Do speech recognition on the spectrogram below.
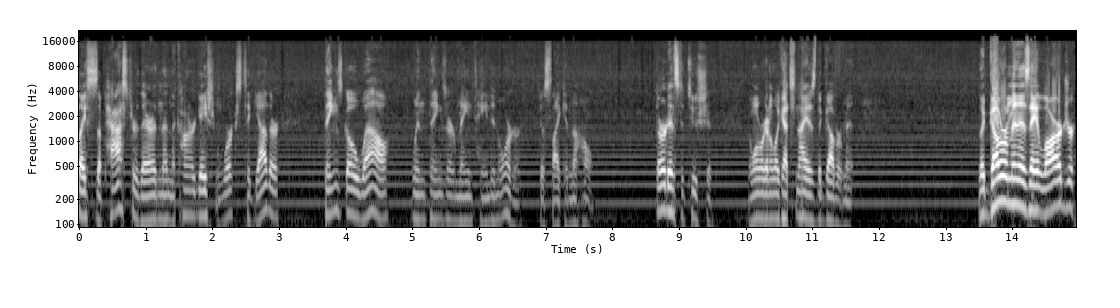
places a pastor there, and then the congregation works together, things go well when things are maintained in order, just like in the home. Third institution, the one we're going to look at tonight, is the government. The government is a larger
